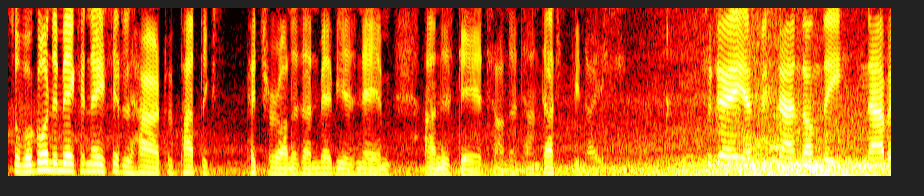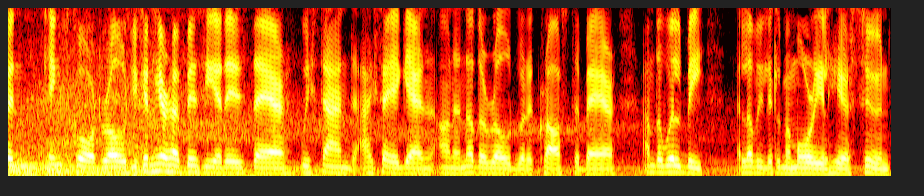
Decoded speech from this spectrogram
So we're going to make a nice little heart with Patrick's picture on it and maybe his name and his date on it, and that'll be nice. Today, as we stand on the Navan Kingscourt Road, you can hear how busy it is there. We stand, I say again, on another road with a cross to bear, and there will be a lovely little memorial here soon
